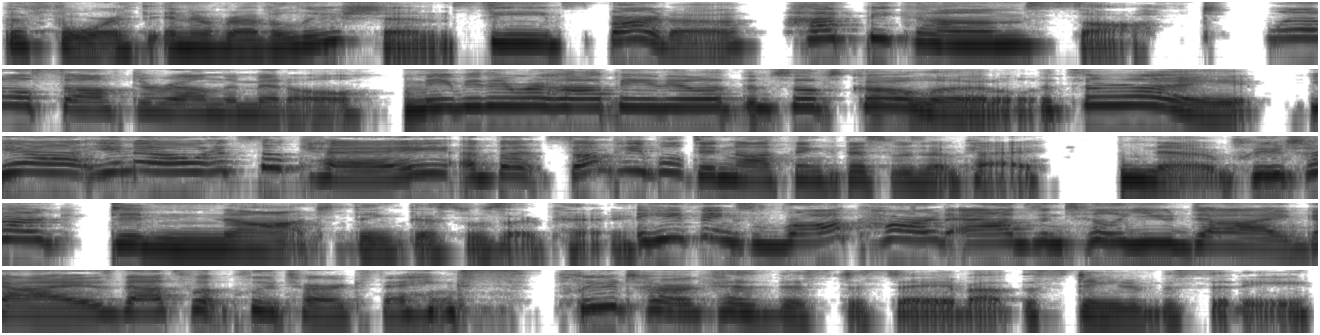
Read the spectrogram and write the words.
the fourth in a revolution. See, Sparta had become soft. Little soft around the middle. Maybe they were happy they let themselves go a little. It's all right. Yeah, you know, it's okay. But some people did not think this was okay. No, Plutarch did not think this was okay. He thinks rock hard abs until you die, guys. That's what Plutarch thinks. Plutarch has this to say about the state of the city.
